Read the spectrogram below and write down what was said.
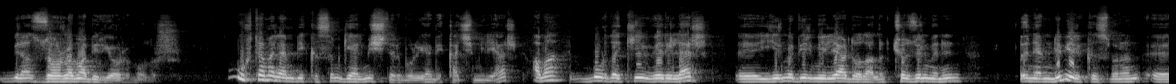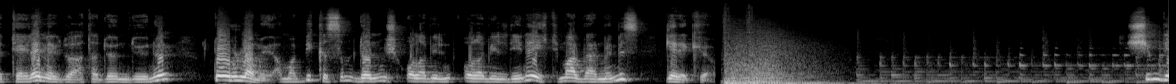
biraz zorlama bir yorum olur. Muhtemelen bir kısım gelmiştir buraya birkaç milyar ama buradaki veriler 21 e, milyar dolarlık çözülmenin önemli bir kısmının e, TL mevduata döndüğünü doğrulamıyor. Ama bir kısım dönmüş olabildiğine ihtimal vermemiz gerekiyor. Şimdi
